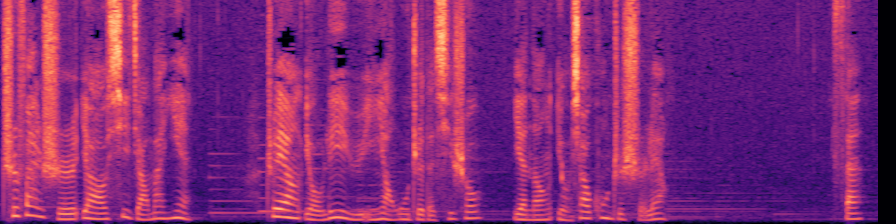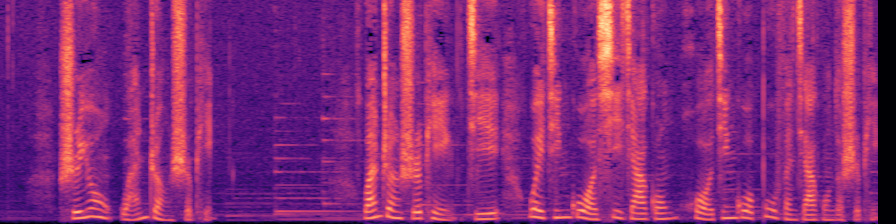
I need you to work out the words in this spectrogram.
吃饭时要细嚼慢咽，这样有利于营养物质的吸收，也能有效控制食量。三、食用完整食品。完整食品即未经过细加工或经过部分加工的食品，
